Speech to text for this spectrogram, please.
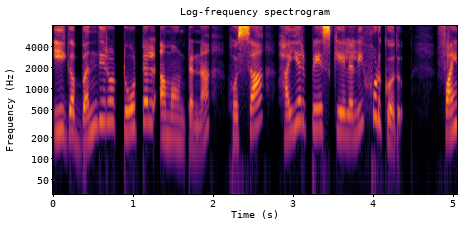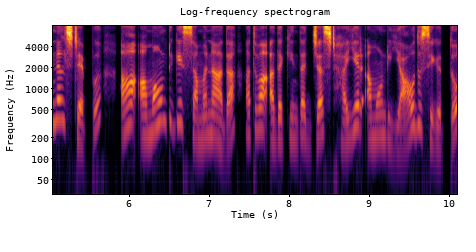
ಈಗ ಬಂದಿರೋ ಟೋಟಲ್ ಅಮೌಂಟನ್ನ ಹೊಸ ಹೈಯರ್ ಪೇ ಸ್ಕೇಲಲ್ಲಿ ಹುಡುಕೋದು. ಫೈನಲ್ ಸ್ಟೆಪ್, ಆ ಅಮೌಂಟ್ಗೆ ಸಮನಾದ ಅಥವಾ ಅದಕ್ಕಿಂತ ಜಸ್ಟ್ ಹೈಯರ್ ಅಮೌಂಟ್ ಯಾವುದು ಸಿಗುತ್ತೋ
